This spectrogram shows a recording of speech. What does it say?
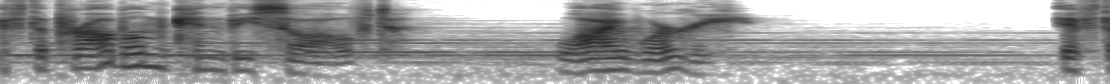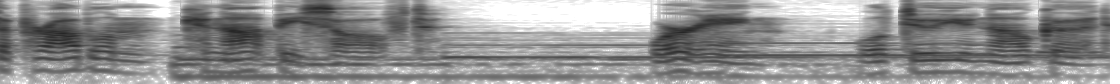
if the problem can be solved, why worry? If the problem cannot be solved, worrying will do you no good.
